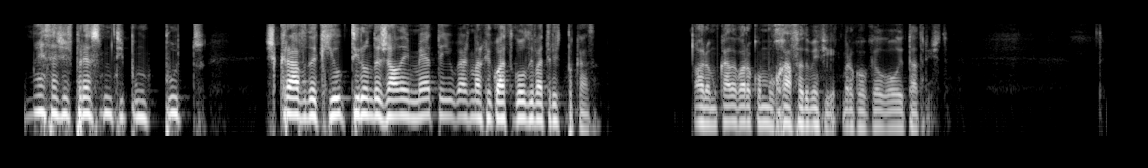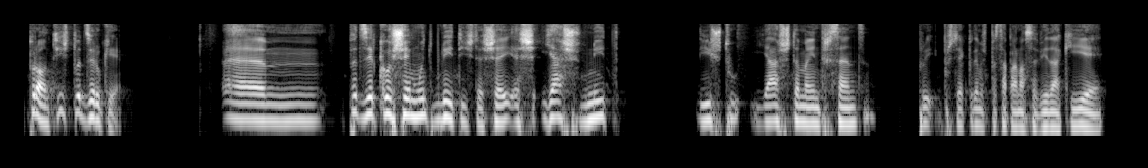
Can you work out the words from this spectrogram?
O Messi às vezes parece-me tipo um puto escravo daquilo que tiram da jala em meta e o gajo marca 4 gols e vai triste para casa. Ora, um bocado agora como o Rafa do Benfica, que marcou aquele gol e está triste. Pronto, isto para dizer o quê? Um, para dizer que eu achei muito bonito isto, achei, achei, e acho bonito isto, e acho também interessante, por, por isso é que podemos passar para a nossa vida aqui, é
